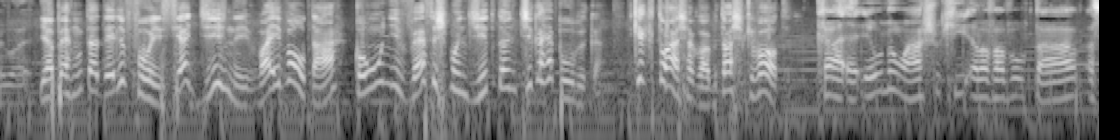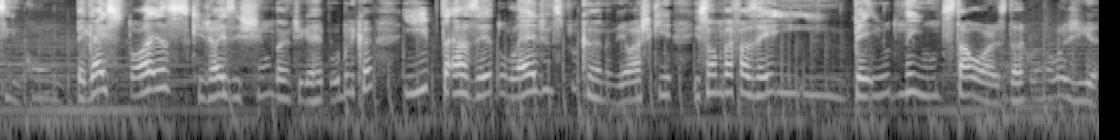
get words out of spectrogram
agora. E a pergunta dele foi se a Disney vai voltar com o universo expandido da Antiga República. O que, que tu acha, Gob? Tu acha que volta? Cara, eu não acho que ela vai voltar assim com pegar histórias que já existiam da Antiga República e trazer do Legends pro canon. Eu acho que isso ela não vai fazer em, em período nenhum de Star Wars, da cronologia.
